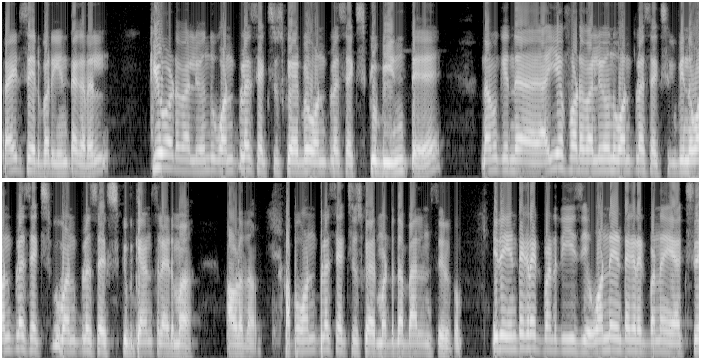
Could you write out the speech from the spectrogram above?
ரைட் சைடு பாரு இன்டெகிரல் கியூவோட வேல்யூ வந்து one plus x square by one plus x cube into நமக்கு இந்த ஐஎஃபோட வேல்யூ வந்து ஒன் பிளஸ் எக்ஸ் கியூப் இந்த one plus x cube one plus x cube cancel ஆயிடுமா? அவ்வளோதான் அப்போ ஒன் பிளஸ் எக்ஸ் ஸ்கொயர் மட்டும் தான் பேலன்ஸ் இருக்கும். இதை இன்டெகிரேட் பண்ணுறது ஈஸி ஒன்னு இன்டெகிரேட் பண்ண எக்ஸ்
